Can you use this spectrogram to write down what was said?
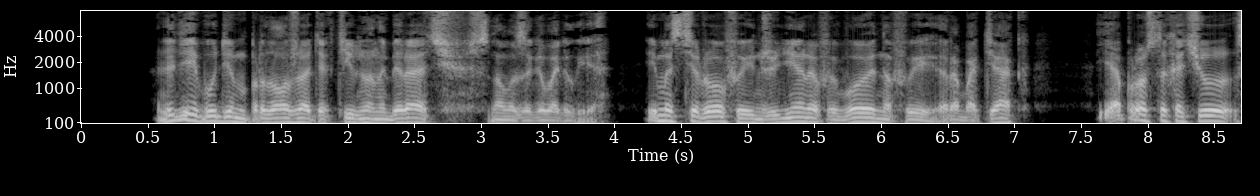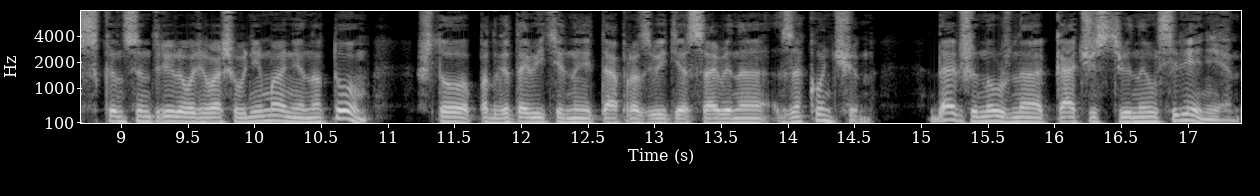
— Людей будем продолжать активно набирать, — снова заговорил я. — И мастеров, и инженеров, и воинов, и работяг — я просто хочу сконцентрировать ваше внимание на том, что подготовительный этап развития Савина закончен. Дальше нужно качественное усиление.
